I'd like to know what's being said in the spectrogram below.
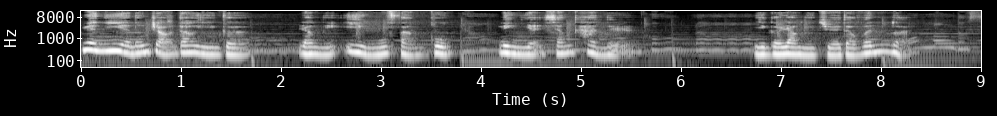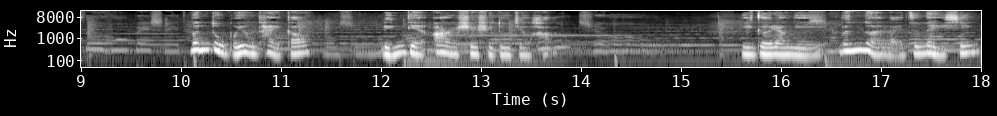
愿你也能找到一个让你义无反顾、另眼相看的人。一个让你觉得温暖，温度不用太高，零点二摄氏度就好。一个让你温暖来自内心，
